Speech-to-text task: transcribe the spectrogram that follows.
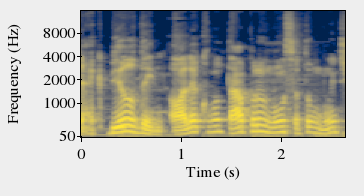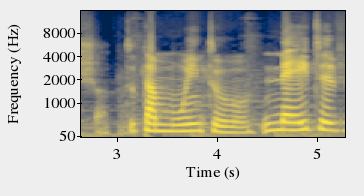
Deck building. Olha como tá a pronúncia, eu tô muito chato. Tu tá muito native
